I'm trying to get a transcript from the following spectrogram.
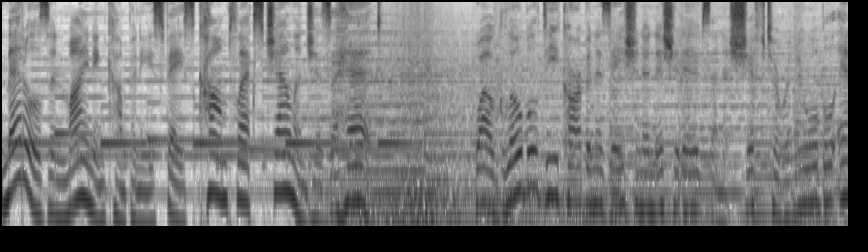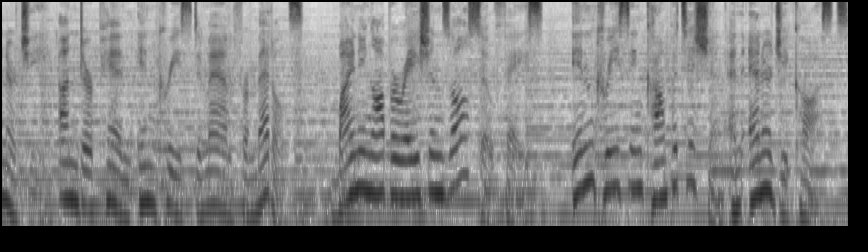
metals and mining companies face complex challenges ahead. While global decarbonization initiatives and a shift to renewable energy underpin increased demand for metals, mining operations also face increasing competition and energy costs,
